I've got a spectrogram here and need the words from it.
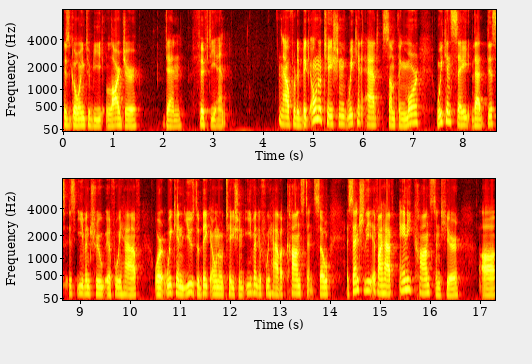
is going to be larger than 50n. Now for the big O notation, we can add something more. We can say that this is even true if we have, or we can use the big O notation even if we have a constant. So essentially, if I have any constant here, uh,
